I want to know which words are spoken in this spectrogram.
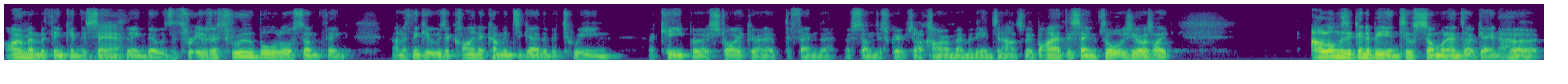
I remember thinking the same yeah. thing there was a th- it was a through ball or something and I think it was a kind of coming together between a keeper, a striker, and a defender of some description. I can't remember the ins and outs of it, but I had the same thought as you. I was like, how long is it going to be until someone ends up getting hurt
